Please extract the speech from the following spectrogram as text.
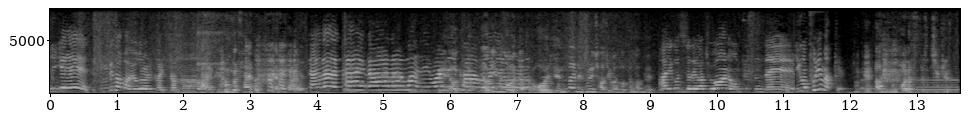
이게 김비서가 왜 그럴까 있잖아 아 그런 거 사야 돼. 가라 가라 많이 그 많이 여기 가 여기 있는 거 같아. 와 옛날에 소리 자주 입었던 건데. 아 이거 진짜 내가 좋아하는 원피스인데 이건 프리마켓 오케이. 나 이거 버렸으면 좋겠어.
